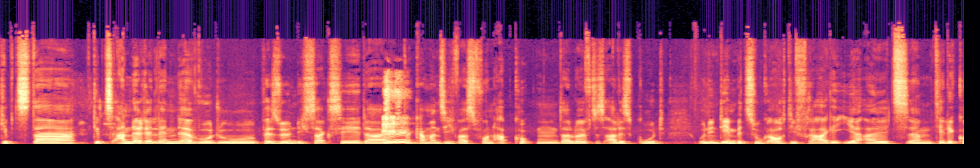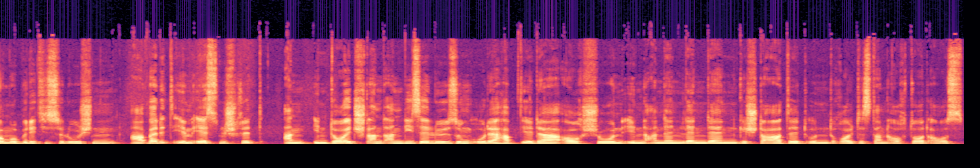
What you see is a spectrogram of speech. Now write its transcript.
Gibt es da gibt's andere Länder, wo du persönlich sagst, hey, da, da kann man sich was von abgucken, da läuft es alles gut? Und in dem Bezug auch die Frage, ihr als ähm, Telekom Mobility Solution, arbeitet ihr im ersten Schritt an, in Deutschland an dieser Lösung oder habt ihr da auch schon in anderen Ländern gestartet und rollt es dann auch dort aus?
